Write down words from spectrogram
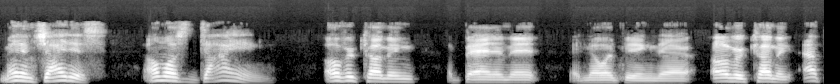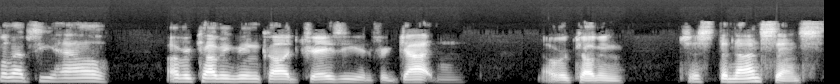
meningitis, almost dying, overcoming abandonment and no one being there, overcoming epilepsy hell, overcoming being called crazy and forgotten, overcoming just the nonsense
